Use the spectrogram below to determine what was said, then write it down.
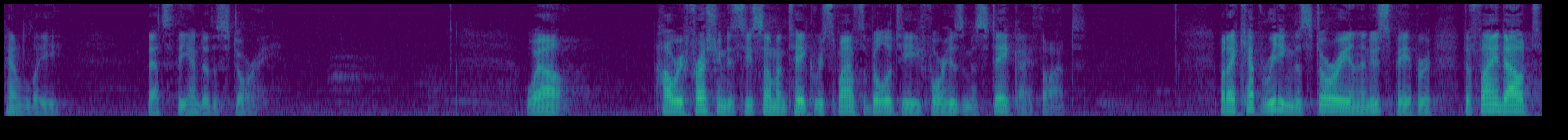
penalty. That's the end of the story. Well, how refreshing to see someone take responsibility for his mistake, I thought. But I kept reading the story in the newspaper to find out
